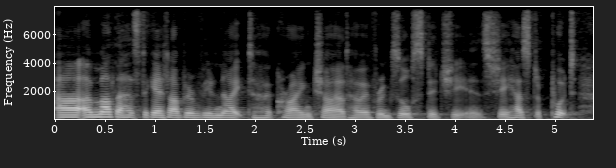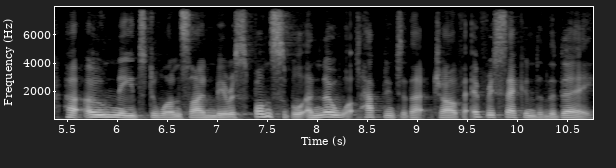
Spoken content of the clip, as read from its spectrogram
Uh, a mother has to get up every night to her crying child, however exhausted she is. She has to put her own needs to one side and be responsible and know what's happening to that child for every second of the day.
